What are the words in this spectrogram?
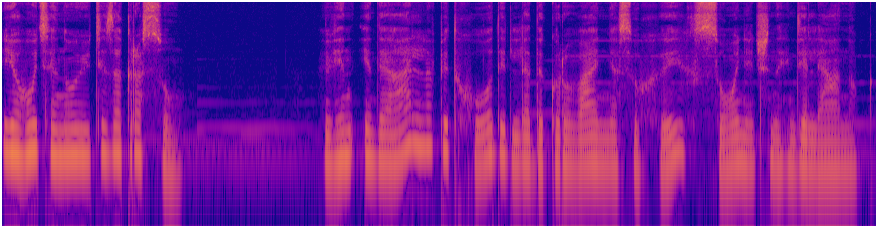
його цінують і за красу. Він ідеально підходить для декорування сухих сонячних ділянок.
